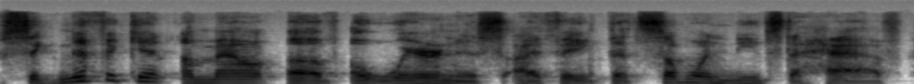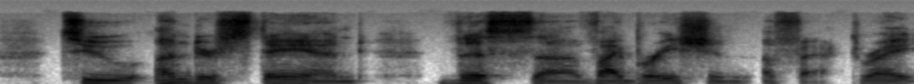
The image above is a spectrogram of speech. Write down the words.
significant amount of awareness i think that someone needs to have to understand this uh, vibration effect right?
